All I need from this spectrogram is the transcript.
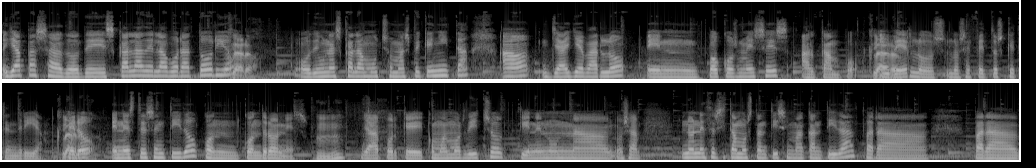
ya ha pasado de escala de laboratorio. Claro o de una escala mucho más pequeñita a ya llevarlo en pocos meses al campo claro. y ver los, los efectos que tendría. Claro. Pero en este sentido con, con drones, uh -huh. ya porque como hemos dicho tienen una, o sea, no necesitamos tantísima cantidad para para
